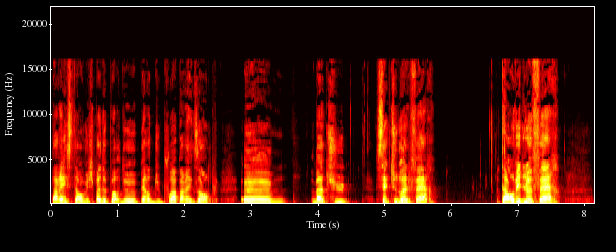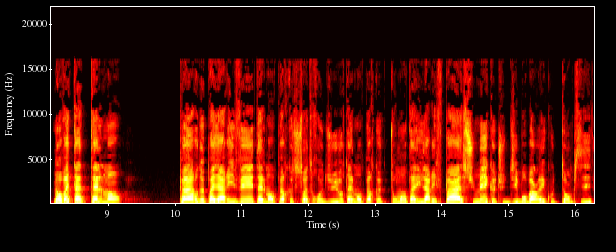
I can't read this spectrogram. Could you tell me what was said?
Pareil, si t'as envie, je sais pas, de, de perdre du poids, par exemple, euh, bah tu sais que tu dois le faire, t'as envie de le faire, mais en fait, t'as tellement peur de pas y arriver, tellement peur que ce soit trop dur, tellement peur que ton mental il arrive pas à assumer que tu te dis bon bah écoute tant pis,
